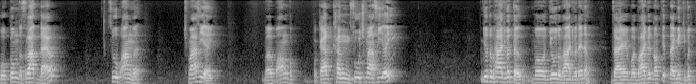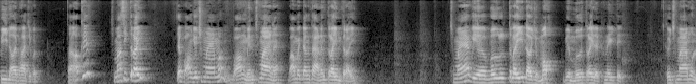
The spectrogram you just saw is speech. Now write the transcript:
ពួកគង់ទៅស្លាប់ដែរសួរព្រះអង្គមើលឆ្មាស៊ីអីបើព្រះអង្គប្រកាសខឹងសួរឆ្មាស៊ីអី យកទៅប្រហារជីវិតទៅមកយកទៅប្រហារជីវិតឯហ្នឹងដែលបើប្រហារជីវិតដល់ទៀតដែលមានជីវិតពីរនៅឲ្យប្រហារជីវិតតែអូខេឆ្មាស៊ីត្រីអញ្ចឹងព្រះអង្គយកឆ្មាមកព្រះអង្គមិនមែនឆ្មាណាព្រះអង្គមិនដឹងថានឹងត្រីមិនត្រីឆ្មាវាមើលត្រីដោយច្រមុះវាមើលត្រីដោយភ្នែកទេឃើញឆ្មាមុន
